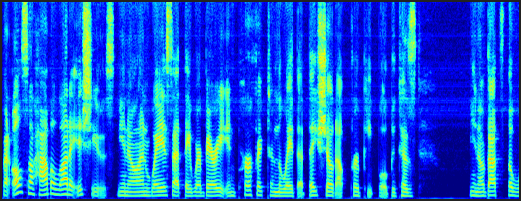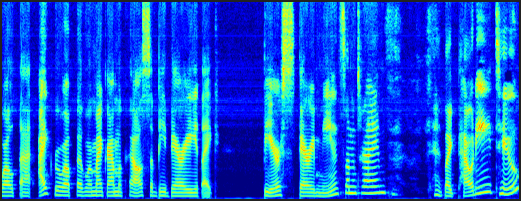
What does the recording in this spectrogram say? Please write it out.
but also have a lot of issues, you know, in ways that they were very imperfect in the way that they showed up for people because, you know, that's the world that I grew up in where my grandma could also be very like fierce, very mean sometimes, like pouty too.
